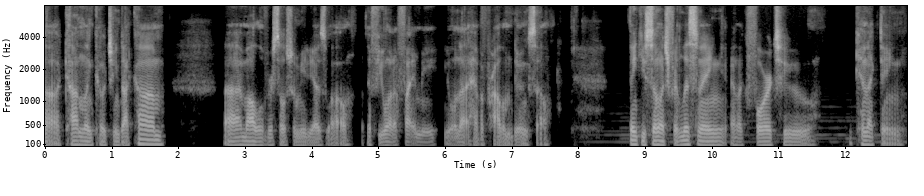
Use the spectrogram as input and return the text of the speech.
uh, conloncoaching.com. Uh, I'm all over social media as well. If you want to find me, you will not have a problem doing so. Thank you so much for listening. I look forward to connecting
